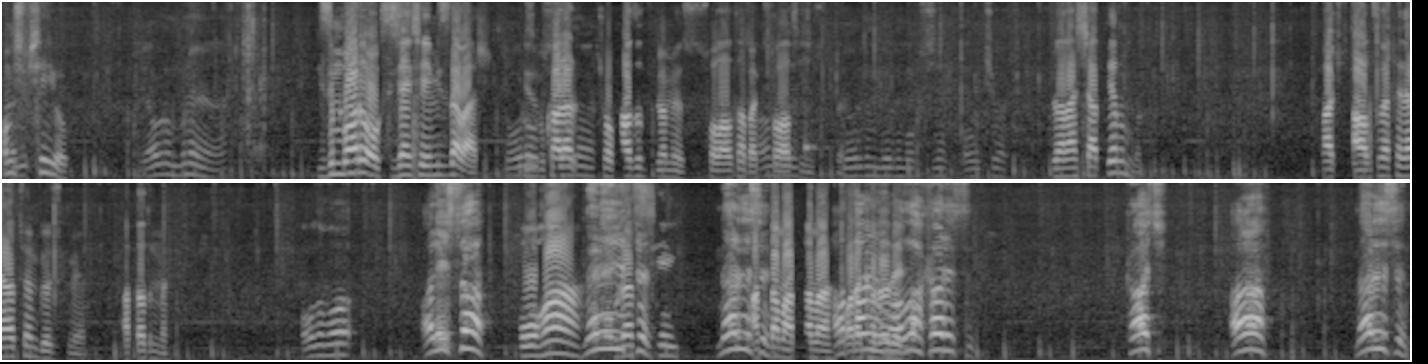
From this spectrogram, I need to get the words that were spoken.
Ama hiçbir şey yok. Yavrum bu ne ya? Bizim bu arada oksijen şeyimiz de var. Doğru Biz bu oksijen kadar de var. çok fazla duramıyoruz. Sol alta bak, sol Tamam, altın üstünde. Gördüm gördüm oksijen. O iki var. Buradan aşağı atlayalım mı? Bak altına fener atıyorum gözükmüyor. Atladım ben. Oğlum o... Ali İhsan! Oha! Nereye Burası gittin? şey. Neredesin? Atlama atlama. Atlamıyorum kadar değil. Allah kahretsin. Kaç. Anam. Neredesin?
